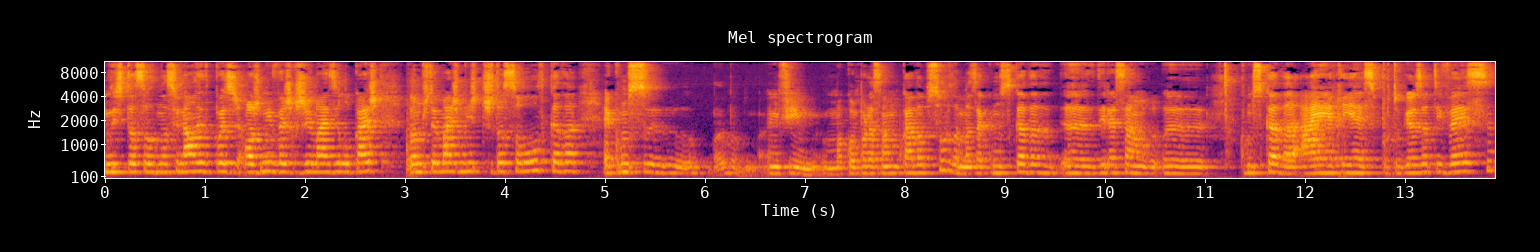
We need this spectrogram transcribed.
ministro da saúde nacional e depois, aos níveis regionais e locais, vamos ter mais ministros da saúde. Cada, é como se, enfim, uma comparação um bocado absurda, mas é como se cada uh, direção, como se cada ARS portuguesa tivesse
